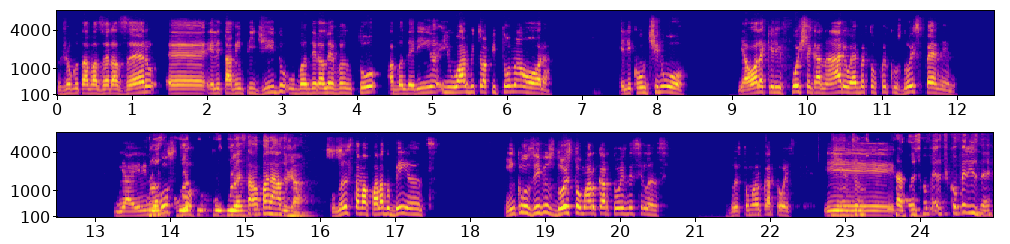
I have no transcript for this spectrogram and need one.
o jogo tava 0 a 0 é, ele tava impedido, o Bandeira levantou a bandeirinha e o árbitro apitou na hora. Ele continuou. E a hora que ele foi chegar na área, o Everton foi com os dois pés nele. E aí ele o não lance, gostou. O, o, o lance estava parado já. O lance estava parado bem antes. Inclusive, os dois tomaram cartões nesse lance. Os dois tomaram cartões. E. Cartões ficou, ficou feliz, né?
